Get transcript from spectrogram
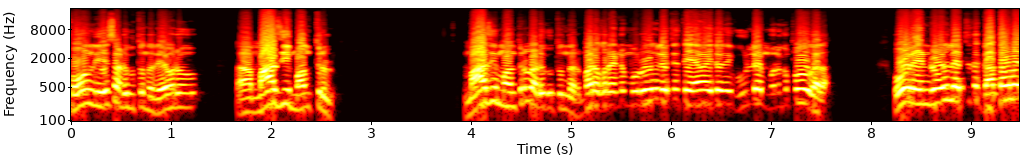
ఫోన్లు చేసి అడుగుతున్నారు ఎవరు? మాజీ మంత్రులు. మాజీ మంత్రులు అడుగుతున్నారు. మరి ఒక రెండు మూడు రోజులు ఎత్తితే ఏమవుతుంది ఊళ్ళో మునిగిపోవు కదా. ఓ రెండు రోజులు ఎత్తితే గతంలో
